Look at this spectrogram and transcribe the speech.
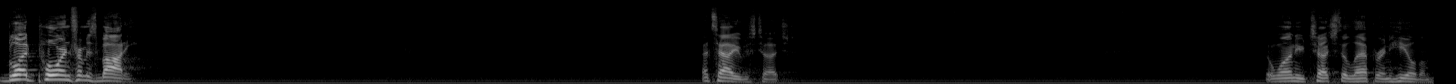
blood pouring from his body. That's how he was touched. The one who touched the leper and healed him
